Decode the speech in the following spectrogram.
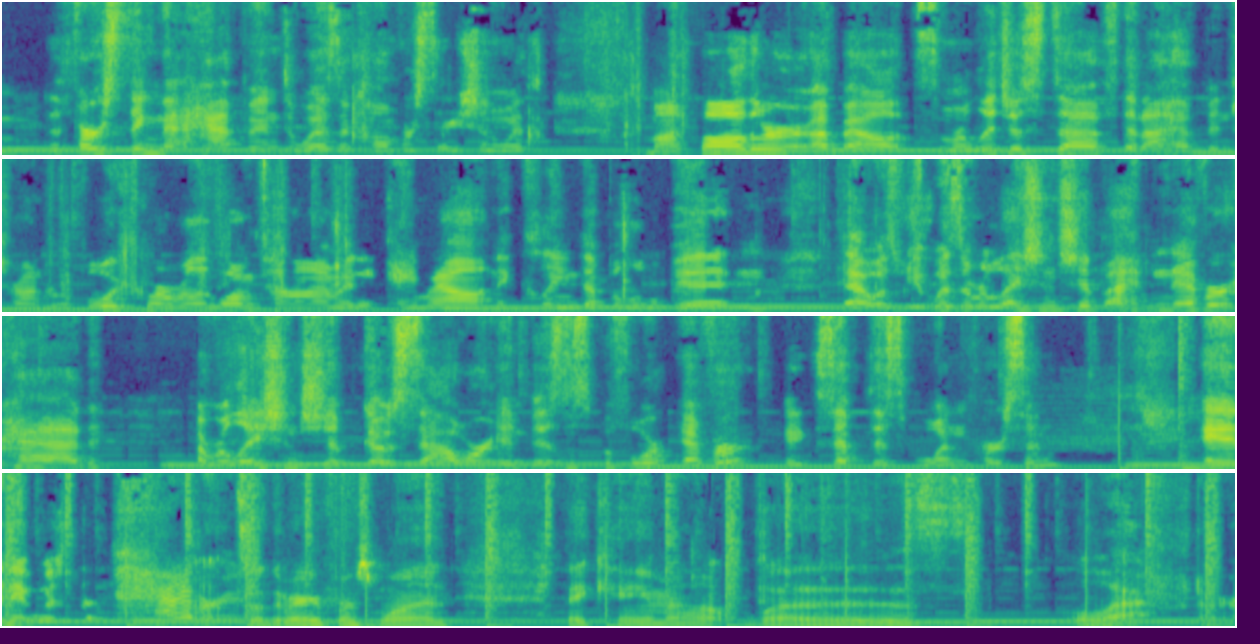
um, the first thing that happened was a conversation with my father about some religious stuff that I have been trying to avoid for a really long time, and it came out and it cleaned up a little bit, and that was it was a relationship I had never had a relationship go sour in business before ever, except this one person, and it was the pattern. So the very first one that came out was laughter.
